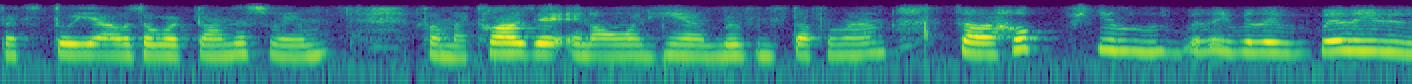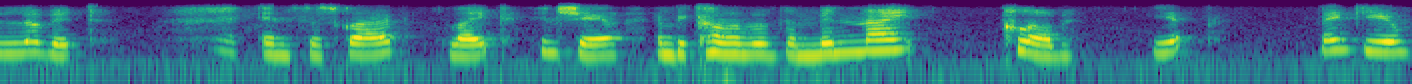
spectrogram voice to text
that's 3 hours I worked on this room, from my closet and all in here, moving stuff around. So I hope you really, really, really love it. And subscribe, like, and share, and become a member of the Midnight Club. Yep. Thank you.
